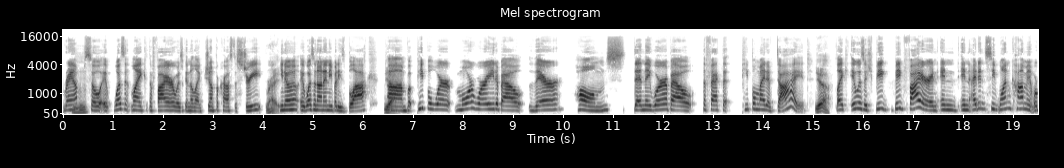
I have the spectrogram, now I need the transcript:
ramp, Mhm. so it wasn't like the fire was going to like jump across the street. right. You know, it wasn't on anybody's block. Yeah. Um, but people were more worried about their homes than they were about the fact that people might have died. yeah. Like it was a big, big fire, and and and I didn't see one comment where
